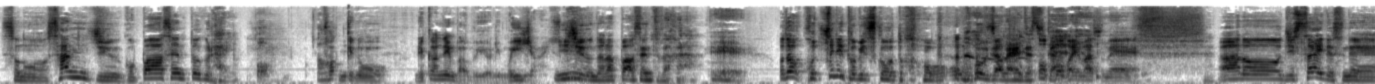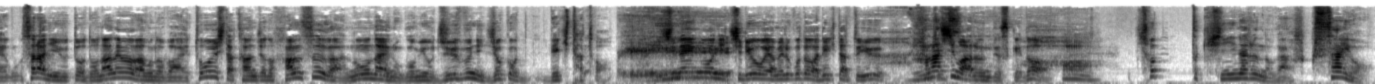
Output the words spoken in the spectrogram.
その35%ぐらい、あさっきのレカネマブよりもいいじゃないですか。27%だから。えだからこっちに飛びつこうと 思うじゃないですえか。思いますね。あの、実際ですね、さらに言うと、ドナネマブの場合、投与した患者の半数が脳内のゴミを十分に除去できたと。1年後に治療をやめることができたという話もあるんですけど、ちょっと気になるのが副作用。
